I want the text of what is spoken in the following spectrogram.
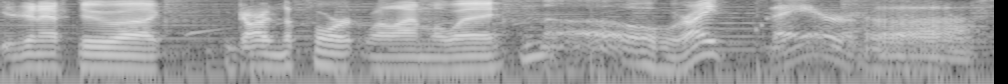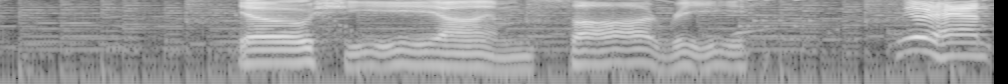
You're gonna have to uh, guard the fort while I'm away. No, right there. Yoshi, I'm sorry. On the other hand,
